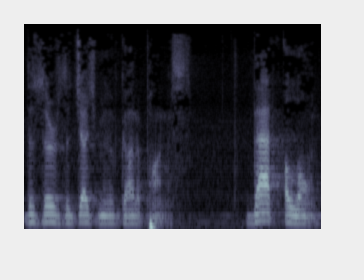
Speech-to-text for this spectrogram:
deserves the judgment of God upon us. That alone.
